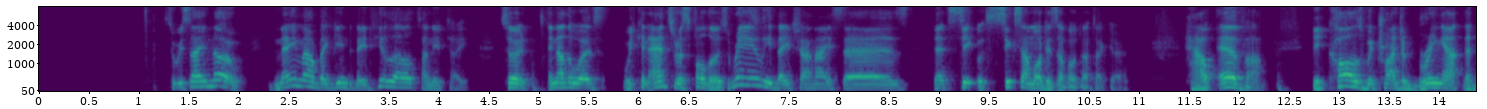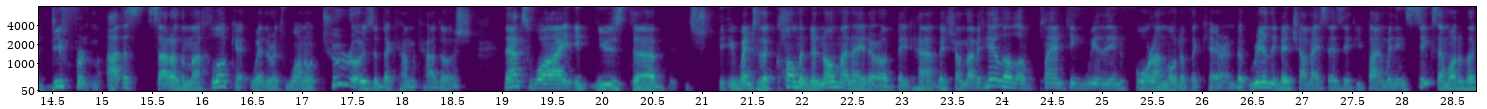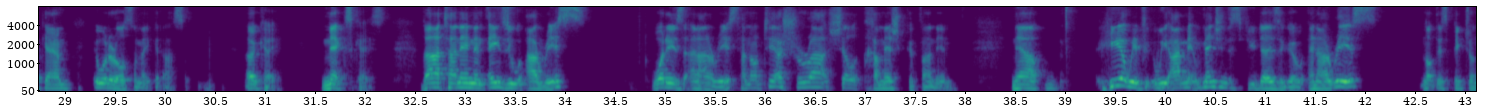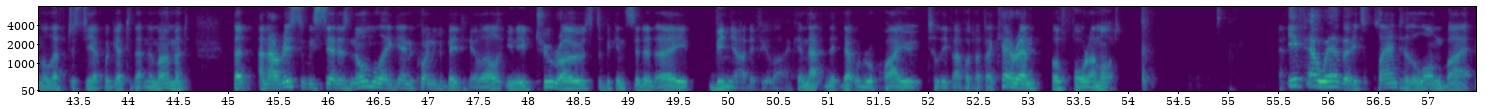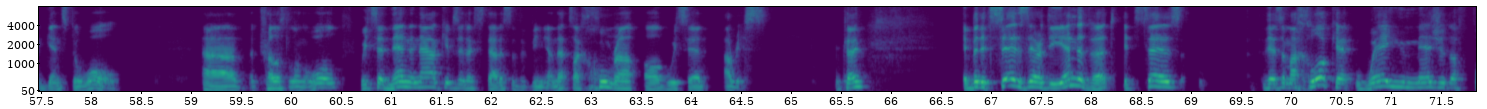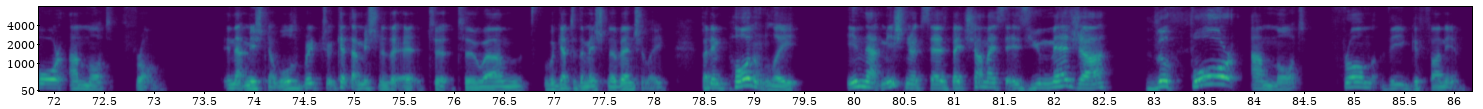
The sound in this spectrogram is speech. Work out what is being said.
So we say no. Neymar begin Beit Hillel Tanitai. So, in other words, we can answer as follows. Really, Beit Shammai says that six, six amot is avodat However, because we're trying to bring out the different other side of the machloket, whether it's one or two rows that become kadosh, that's why it used uh, it went to the common denominator of Beit, ha- Beit Shammai Hillel of planting within four amot of the kerem. But really, Beit Shammai says if you plant within six amot of the kerem, it would also make it asa. Okay, Next case. Va'atanen ezu aris. What is an aris? Hanotea shura shel chamesh kefanim. Now, here we've, we I mentioned this a few days ago. An aris, not this picture on the left just yet. We'll get to that in a moment. But an aris, we said, is normally again according to Beit Hillel, you need two rows to be considered a vineyard, if you like, and that that would require you to leave avodat kerem of four amot. If, however, it's planted along by against a wall, uh, a trellis along a wall, we said then and now gives it a status of a vineyard. That's like chumrah of, we said, aris. Okay? But it says there at the end of it, it says there's a machloket where you measure the four amot from in that Mishnah. We'll get that Mishnah uh, to, to um, we'll get to the Mishnah eventually. But importantly, in that Mishnah, it says, Beit Shammai says, you measure the four amot from the Gefanim.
